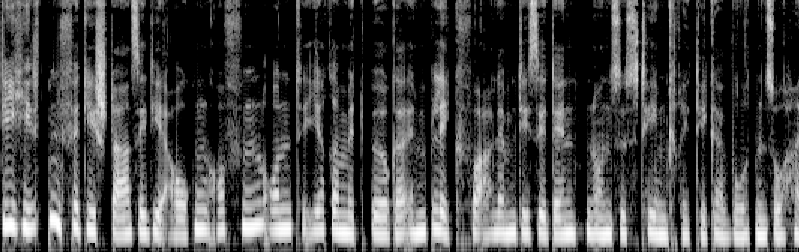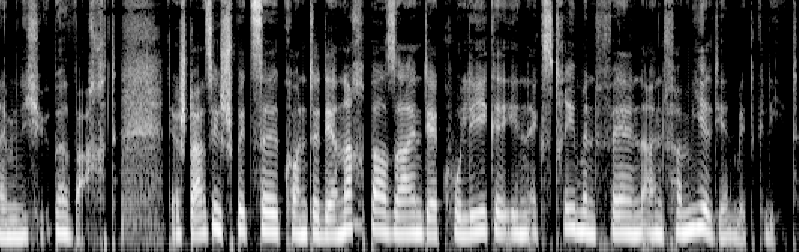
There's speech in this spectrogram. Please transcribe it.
Die hielten für die Stasi die Augen offen und ihre Mitbürger im Blick. Vor allem Dissidenten und Systemkritiker wurden so heimlich überwacht. Der Stasi-Spitzel konnte der Nachbar sein, der Kollege, in extremen Fällen ein Familienmitglied.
